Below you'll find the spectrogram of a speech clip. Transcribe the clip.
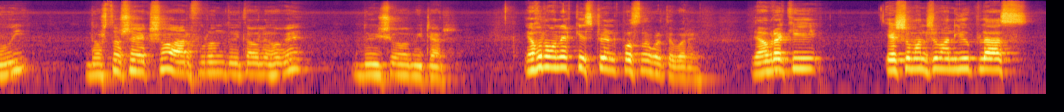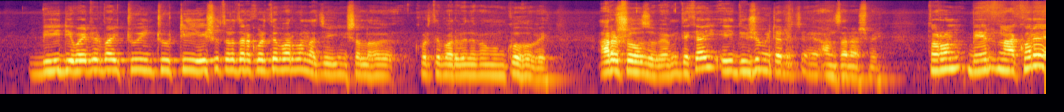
দুই। দশ দশো একশো আর ফুরন দুই তাহলে হবে দুইশো মিটার। এখন অনেক স্টুডেন্ট প্রশ্ন করতে পারেন যে আমরা কি এ সমান সমান U plus V divided by two into T এই সূত্র দ্বারা করতে পারব না? যে ইনশাল্লাহ করতে পারবেন এবং অঙ্ক হবে। আরও সহজ হবে। আমি দেখাই, এই দুইশো মিটার আনসার আসবে। তরণ বের না করে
